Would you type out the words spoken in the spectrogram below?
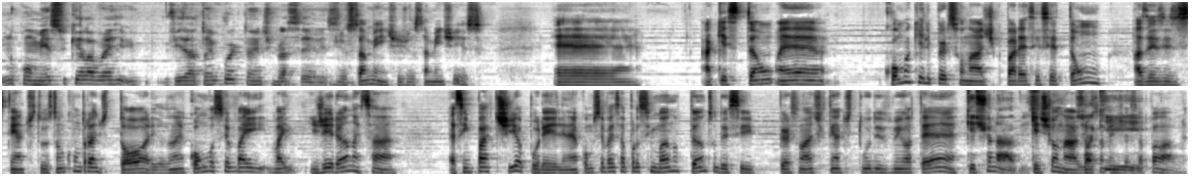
no começo que ela vai virar tão importante pra série. assim. Justamente, justamente isso. É... A questão é como aquele personagem que parece ser tão. Às vezes tem atitudes tão contraditórias, né? Como você vai, vai gerando essa, essa empatia por ele, né? Como você vai se aproximando tanto desse personagem que tem atitudes meio até Questionáveis. questionáveis, Só justamente que essa palavra.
